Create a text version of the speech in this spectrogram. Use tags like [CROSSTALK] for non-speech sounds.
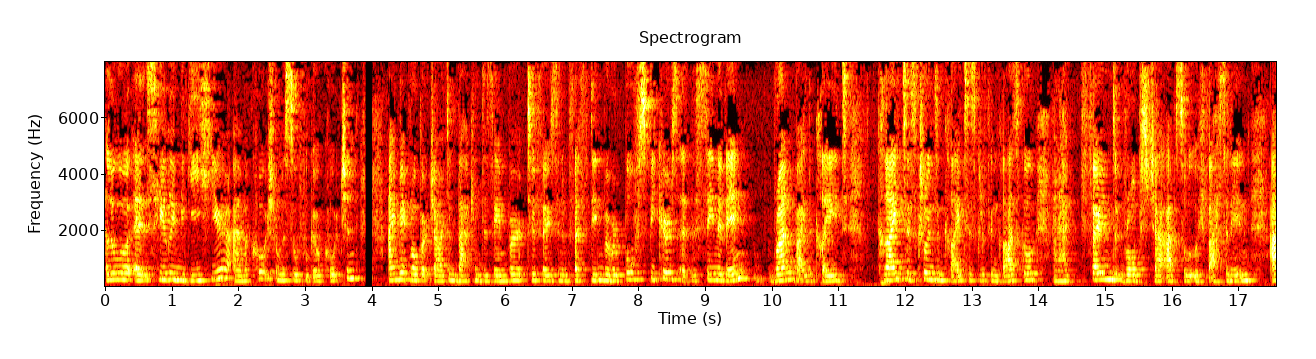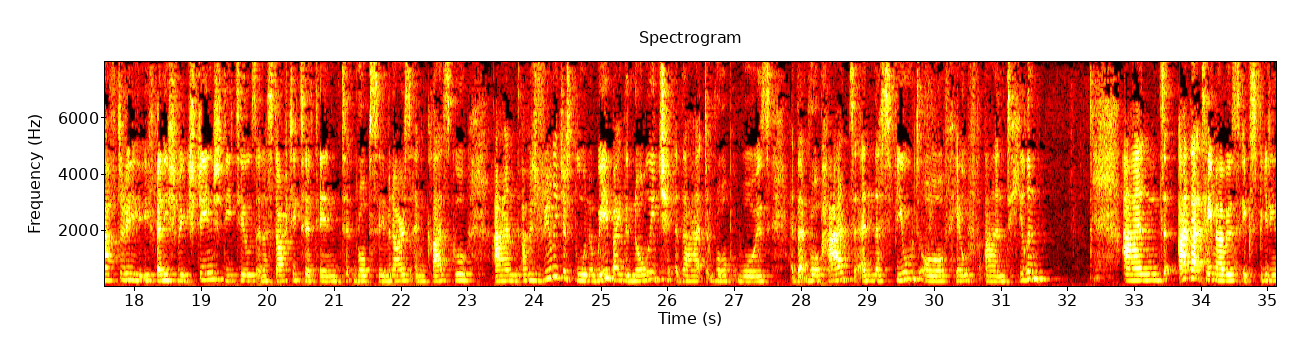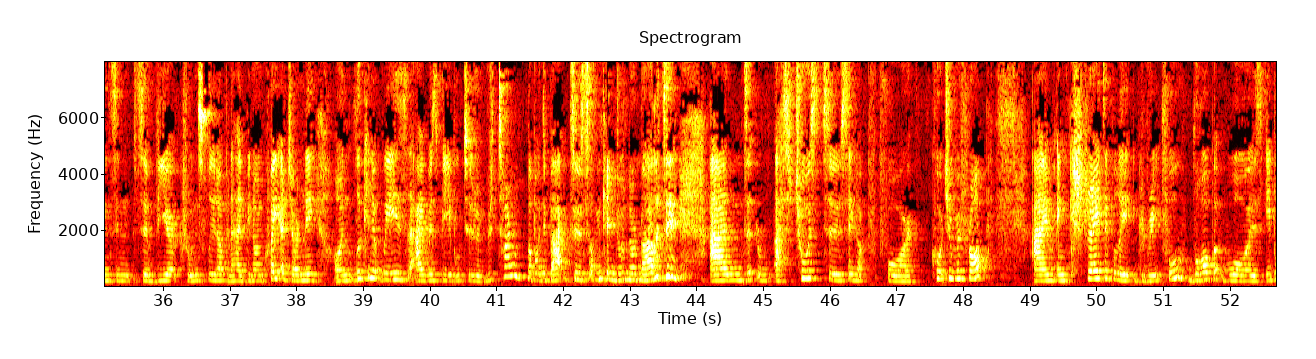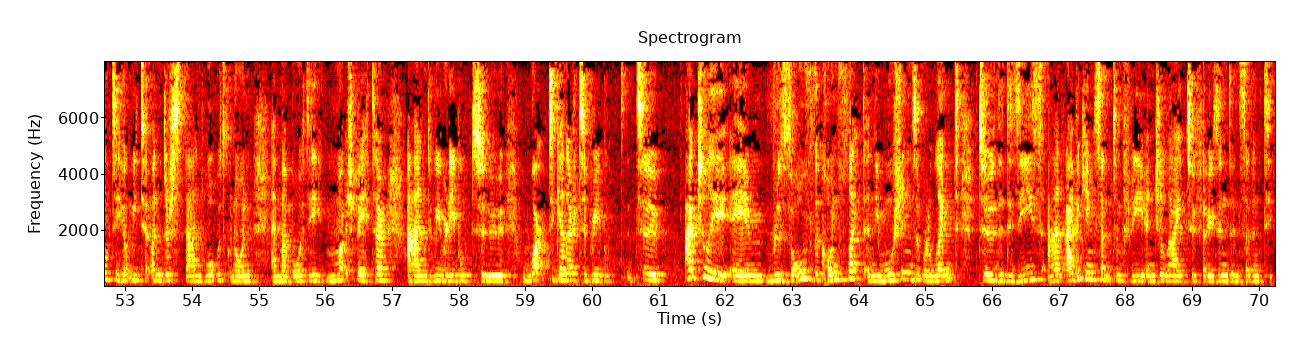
Hello, it's Hayley McGee here. I'm a coach from the Soulful Girl Coaching. I met Robert Jardine back in December 2015. We were both speakers at the same event run by the Clyde colitis, Crohn's and colitis group in Glasgow, and I found Rob's chat absolutely fascinating. After he, he finished, we exchanged details, and I started to attend Rob's seminars in Glasgow, and I was really just blown away by the knowledge that Rob was that Rob had in this field of health and healing. And at that time, I was experiencing severe Crohn's flare up, and I had been on quite a journey on looking at ways that I was be able to return my body back to some kind of normality. And I chose to sign up for coaching with Rob. I'm incredibly grateful. Rob was able to help me to understand what was going on in my body much better, and we were able to work together to be able to actually um, resolve the conflict and the emotions that were linked to the disease and I became symptom free in July 2017,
